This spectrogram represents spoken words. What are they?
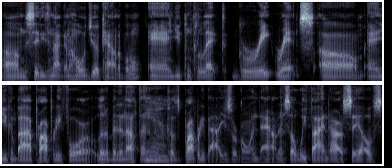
Um, the city's not going to hold you accountable, and you can collect great rents, um, and you can buy a property for a little bit of nothing Yeah. because the property values are going down. And so we find ourselves,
